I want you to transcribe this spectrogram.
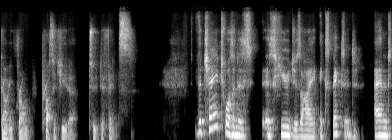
going from prosecutor to defence? The change wasn't as, as huge as I expected. And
